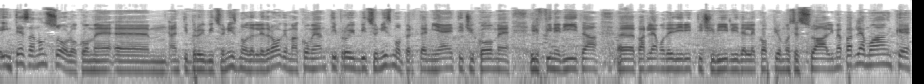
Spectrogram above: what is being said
intesa non solo come ehm, antiproibizionismo delle droghe, ma come antiproibizionismo per temi etici come il fine vita, eh, parliamo dei diritti civili delle coppie omosessuali, ma parliamo anche anche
